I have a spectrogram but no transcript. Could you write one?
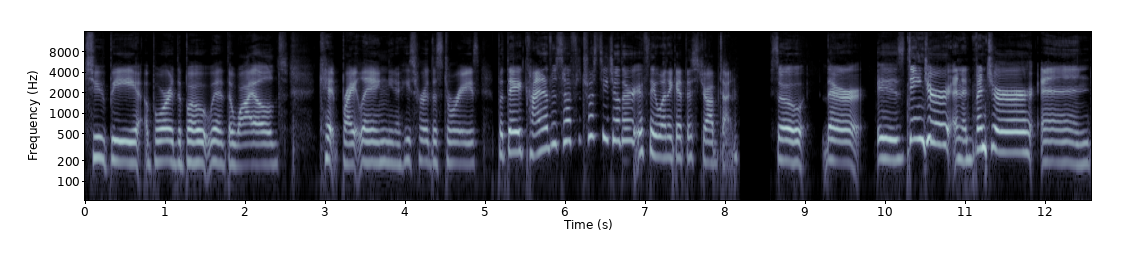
to be aboard the boat with the wild Kit Brightling. You know, he's heard the stories, but they kind of just have to trust each other if they want to get this job done. So there is danger and adventure, and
